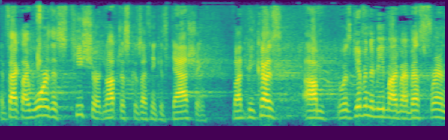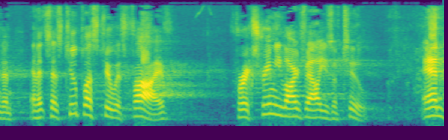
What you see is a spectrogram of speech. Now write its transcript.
In fact, I wore this t shirt not just because I think it's dashing, but because um, it was given to me by my best friend, and, and it says 2 plus 2 is 5 for extremely large values of 2. And,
